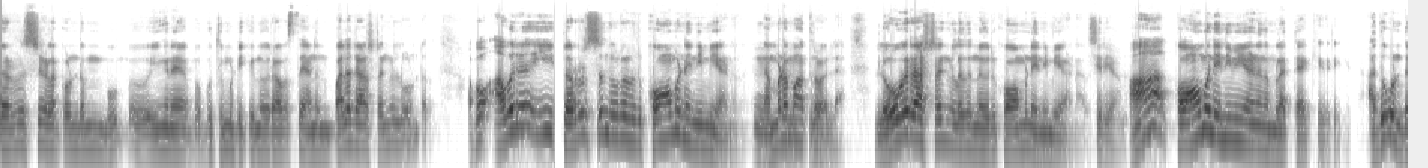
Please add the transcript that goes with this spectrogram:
ടെററിസ്റ്റുകളെ കൊണ്ടും ഇങ്ങനെ ബുദ്ധിമുട്ടിക്കുന്ന ഒരു അവസ്ഥയാണ് പല രാഷ്ട്രങ്ങളിലും ഉണ്ട്. അപ്പോൾ അവർ ഈ ടെററിസ്റ്റ് എന്ന് പറയുന്നത് ഒരു കോമൺ എനിമിയാണ്. നമ്മുടെ. മാത്രമല്ല ലോകരാഷ്ട്രങ്ങൾ തന്നെ ഒരു കോമൺ എനിമിയാണ്. ശരിയാണ്. ആ കോമൺ എനിമിയാണ് നമ്മൾ അറ്റാക്ക് ചെയ്തിരിക്കുന്നത്. അതുകൊണ്ട്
